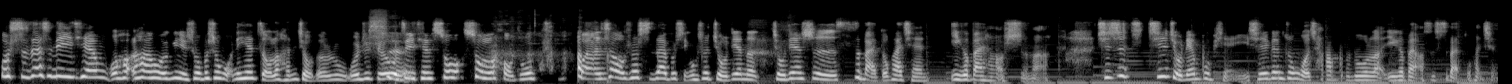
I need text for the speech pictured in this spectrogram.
我实在是那一天，我然后我跟你说，不是我那天走了很久的路，我就觉得我这一天受受了好多苦。晚上我说实在不行，我说酒店的酒店是四百多块钱一个半小时嘛，其实其实酒店不便宜，其实跟中国差不多了，一个半小时四百多块钱。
